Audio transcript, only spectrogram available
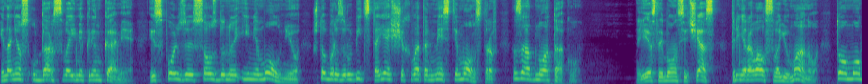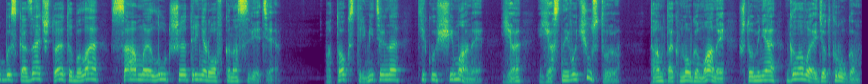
и нанес удар своими клинками, используя созданную ими молнию, чтобы разрубить стоящих в этом месте монстров за одну атаку. Если бы он сейчас тренировал свою ману, то мог бы сказать, что это была самая лучшая тренировка на свете. Поток стремительно текущей маны. Я ясно его чувствую. Там так много маны, что у меня голова идет кругом.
